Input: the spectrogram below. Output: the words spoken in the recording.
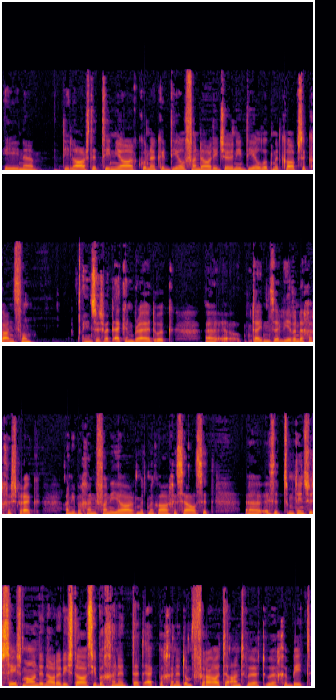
En ehm uh, die laaste 10 jaar kon ek 'n deel van daardie journey deel ook met Kaapse Kansel. En soos wat ek en Brad ook uh tydens 'n lewendige gesprek aan die begin van die jaar met mekaar gesels het, uh is dit omtrent so 6 maande nadat die stasie begin het dat ek begin het om vrae te antwoord oor gebed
